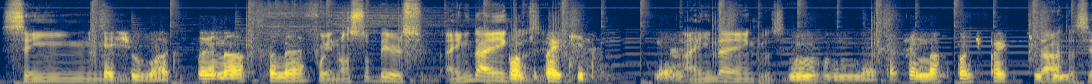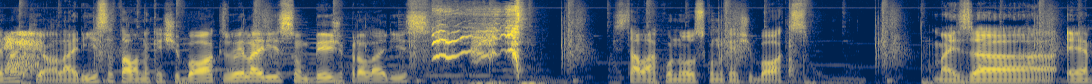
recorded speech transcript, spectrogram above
Sem... Cashbox foi nosso, né? Foi nosso berço. Ainda é, Ponto inclusive. partida. Né? Ainda é, inclusive. Uhum, né? Tá sendo nosso ponto de partida. Tá, tá sendo aqui, ó. A Larissa tá lá no Cashbox. Oi, Larissa, um beijo pra Larissa. Está lá conosco no Cashbox. Mas, ah, é,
